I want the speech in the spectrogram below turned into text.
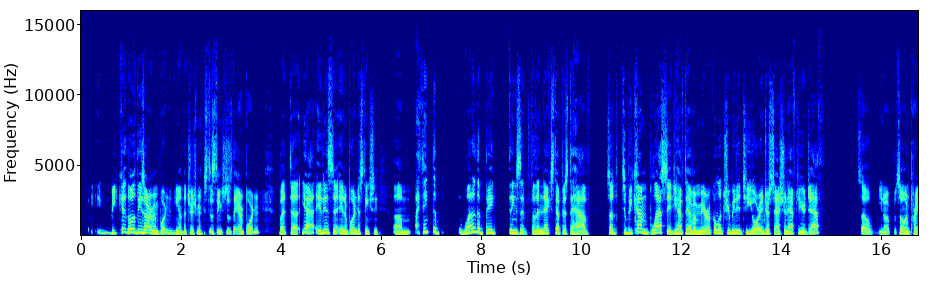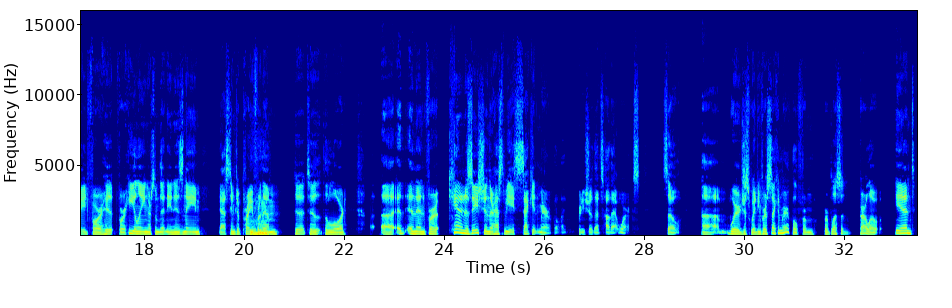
because those these are important. You know, the church makes distinctions; they are important. But uh, yeah, it is an important distinction. Um, I think the one of the big things that for the next step is to have so to become blessed, you have to have a miracle attributed to your intercession after your death. So you know, someone prayed for his, for healing or something in his name, asked him to pray mm-hmm. for them to to the Lord. Uh, and, and, then for canonization, there has to be a second miracle. I'm pretty sure that's how that works. So um, we're just waiting for a second miracle from for Blessed Carlo. And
